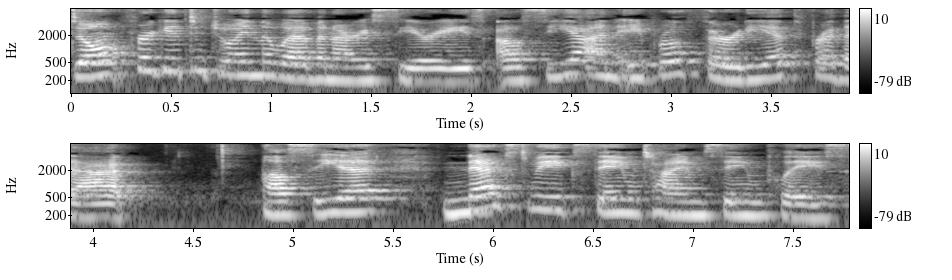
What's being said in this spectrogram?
Don't forget to join the webinar series. I'll see you on April 30th for that. I'll see you next week, same time, same place,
